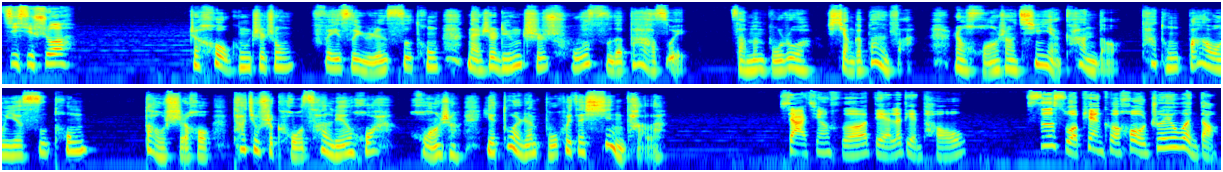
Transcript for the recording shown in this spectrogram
继续说。这后宫之中，妃子与人私通，乃是凌迟处死的大罪。咱们不若想个办法，让皇上亲眼看到他同八王爷私通，到时候他就是口灿莲花。”皇上也断然不会再信他了。夏清河点了点头，思索片刻后追问道：“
